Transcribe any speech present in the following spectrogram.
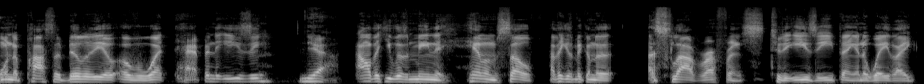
on the possibility of, of what happened to Eazy. yeah, I don't think he was meaning him himself. I think he's making a, a slight reference to the Eazy thing in a way like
